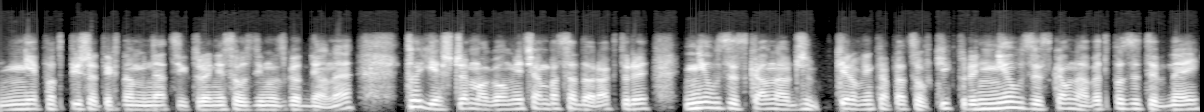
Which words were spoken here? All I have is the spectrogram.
nie podpisze tych nominacji, które nie są z nim uzgodnione, to jeszcze mogą mieć ambasadora, który nie uzyskał, czy kierownika placówki, który nie uzyskał nawet pozytywnej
